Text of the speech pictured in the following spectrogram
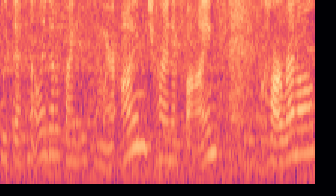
we definitely gotta find her somewhere. I'm trying to find car rental.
